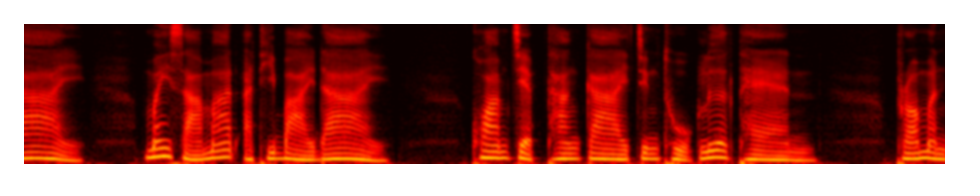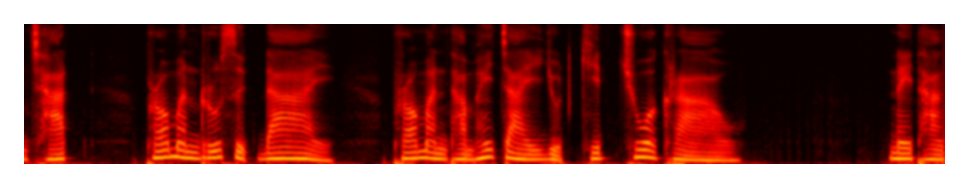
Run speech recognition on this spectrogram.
ได้ ไม่สามารถอธิบายได้ ความเจ็บทางกายจึงถูกเลือกแทน เพราะมันชัด เพราะมันรู้สึกได้ เพราะมันทำให้ใจหยุดคิดชั่วคราว ในทาง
